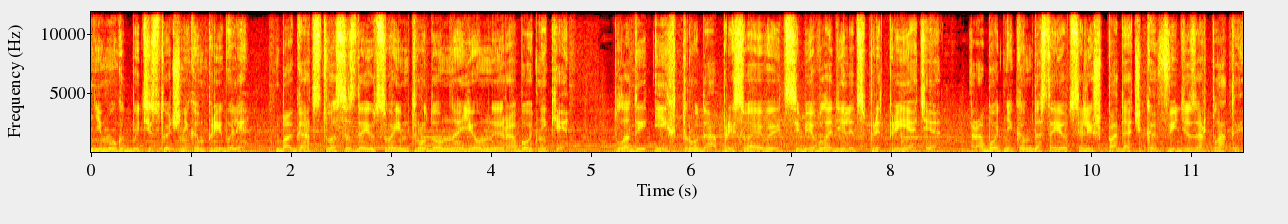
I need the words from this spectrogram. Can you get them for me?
не могут быть источником прибыли. Богатство создают своим трудом наемные работники. Плоды их труда присваивает себе владелец предприятия. Работникам достается лишь подачка в виде зарплаты.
